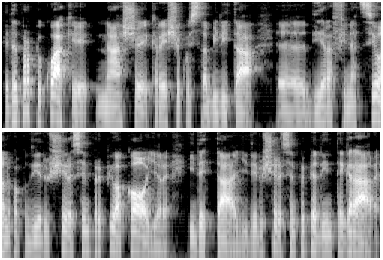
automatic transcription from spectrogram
ed è proprio qua che nasce e cresce questa abilità eh, di raffinazione, proprio di riuscire sempre più a cogliere i dettagli, di riuscire sempre più ad integrare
